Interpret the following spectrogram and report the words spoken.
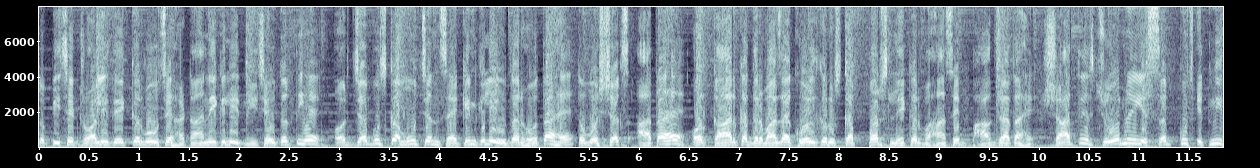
तो पीछे ट्रॉली देखकर वो उसे हटाने के लिए नीचे उतरती है और जब उसका मुँह चंद सेकंड के लिए उधर होता है तो वो शख्स आता है और कार का दरवाज़ा खोलकर उसका पर्स लेकर वहाँ से भाग जाता है। शातिर चोर ने ये सब कुछ इतनी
